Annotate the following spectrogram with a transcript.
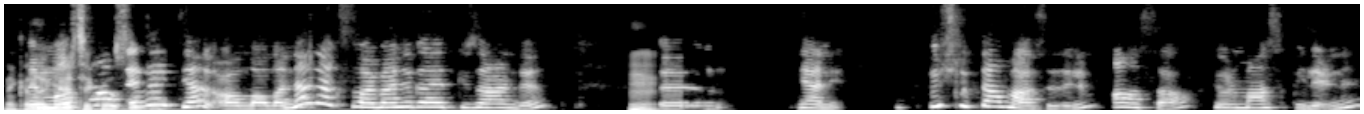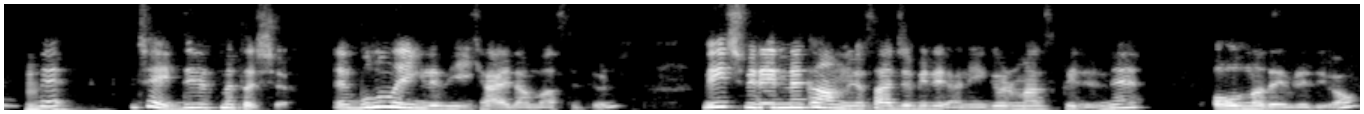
Ne kadar Ve gerçek masal, olsa evet ya Allah Allah ne alakası var bence gayet güzeldi. Hı. Ee, yani üçlükten bahsedelim. Asa, görünmez pelerini ve şey diriltme taşı. Yani bununla ilgili bir hikayeden bahsediyoruz. Ve hiçbir eline kalmıyor. Sadece biri hani görünmez pelerini oğluna devrediyor.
